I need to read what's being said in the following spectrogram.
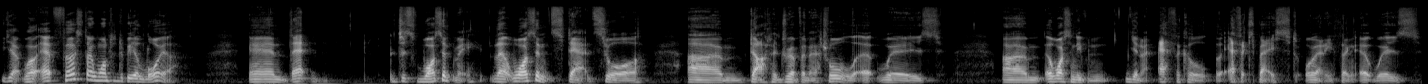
yeah, well, at first I wanted to be a lawyer, and that just wasn't me. That wasn't stats or um, data driven at all. It was, um, it wasn't even you know ethical, ethics based or anything. It was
